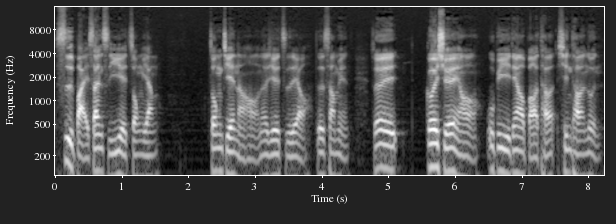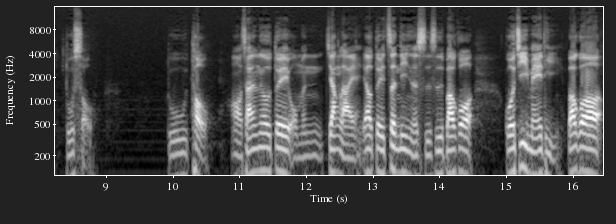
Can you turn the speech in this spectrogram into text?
四百三十一页中央中间呐哈那些资料这上面，所以各位学员哦，务必一定要把台新台湾论读熟、读透哦，才能够对我们将来要对政令的实施，包括国际媒体，包括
